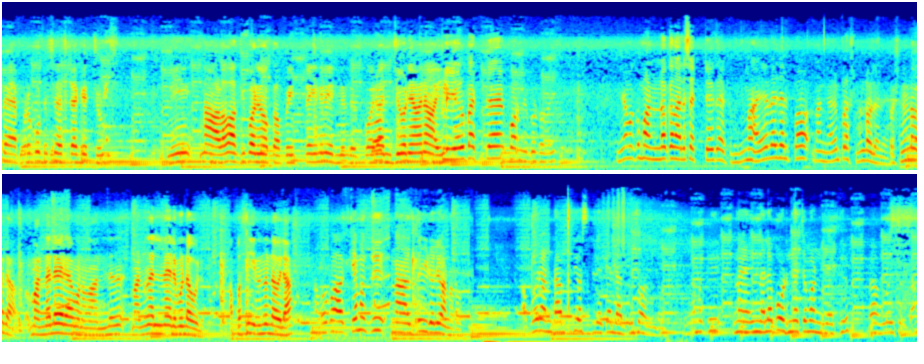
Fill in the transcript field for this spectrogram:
പേപ്പർ കൂട്ടി സെറ്റാക്കി വെച്ചു. നീ നാളെ ബാക്കി പണി നോക്കാം. അപ്പൊ ഇത്ര ഇങ്ങനെ വരുന്നുണ്ട്? ഇപ്പൊ ഒരു അഞ്ചു മണിയാവാനായി. ക്ലിയർ പറ്റേ കുറഞ്ഞിട്ടുണ്ടോ? ഇനി നമുക്ക് മണ്ണൊക്കെ നല്ല സെറ്റ് ചെയ്ത് തേക്കണം ഈ മഴ ചെയ്താൽ ചിലപ്പോ നന്നാലും പ്രശ്നം ഉണ്ടാവില്ല പ്രശ്നം ഉണ്ടാവില്ല. മണ്ണല്ലേ വരാൻ പോണം? മണ്ണ് മണ്ണ് നല്ല നിലമുണ്ടാവൂലോ അപ്പൊ സീനൊന്നും ഉണ്ടാവില്ല. അപ്പൊ ബാക്കി നമുക്ക് നാളത്തെ വീഡിയോയിൽ കാണട്ടോ. അപ്പൊ രണ്ടാമത്തെ ദിവസത്തിലേക്ക് എല്ലാവർക്കും സ്വാഗതം. നമുക്ക് ഇന്നലെ പൊടിഞ്ഞു വെച്ച മണ്ണിലേക്ക് വെള്ളം ഒഴിച്ചു കൊടുക്കാം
